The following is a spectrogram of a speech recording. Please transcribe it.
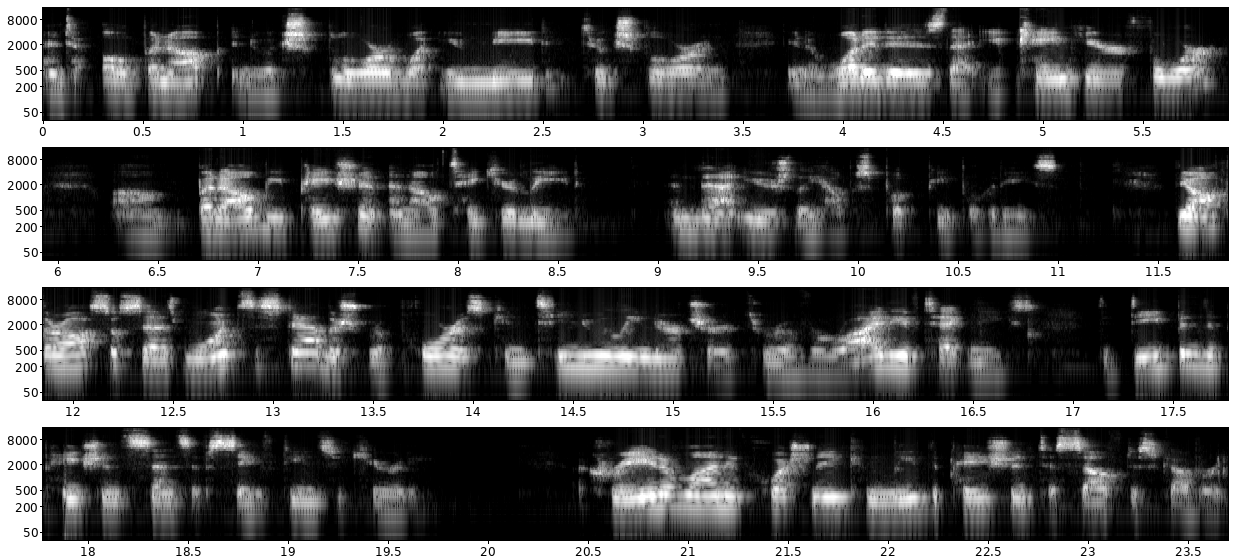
and to open up and to explore what you need to explore and, you know, what it is that you came here for. Um, but I'll be patient and I'll take your lead. And that usually helps put people at ease. The author also says once established, rapport is continually nurtured through a variety of techniques to deepen the patient's sense of safety and security. A creative line of questioning can lead the patient to self discovery,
